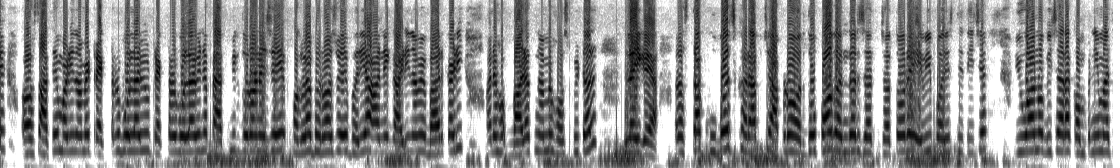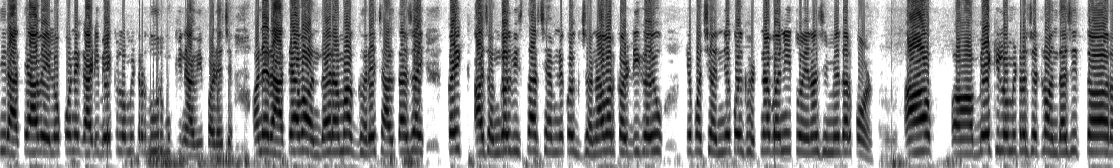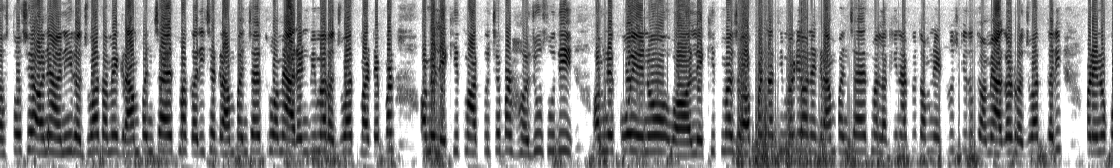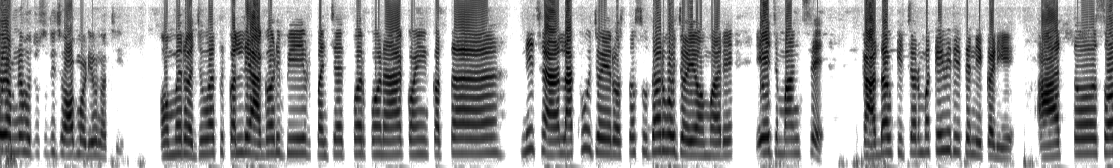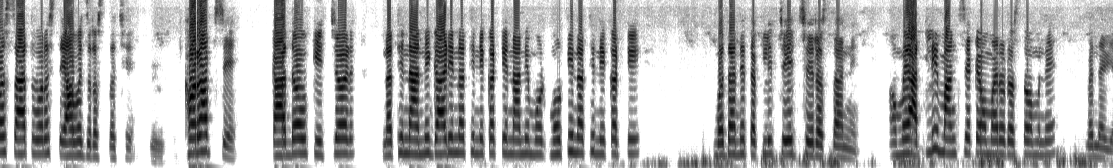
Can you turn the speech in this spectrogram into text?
સાથે મળીને અમે ટ્રેક્ટર બોલાવ્યું. ટ્રેક્ટર બોલાવીને પ્રાથમિક ધોરણે જે પગલાં ભરવા જોઈએ ભર્યા અને ગાડીને અમે બહાર કાઢી અને બાળકને અમે હોસ્પિટલ લઈ ગયા. રસ્તા ખૂબ જ ખરાબ છે. આપણો અડધો પગ અંદર જતો રહે એવી પરિસ્થિતિ છે. યુવાનો બિચારા કંપનીમાંથી રાતે આવે એ લોકોને ગાડી બે કિલોમીટર દૂર મૂકીને આવી પડે છે. અને રાતે આવા અંધારામાં ઘરે ચાલતા જાય, કંઈક આ જંગલ વિસ્તાર છે, એમને કોઈક જનાવર કરડી ગયું કે પછી અન્ય કોઈ ઘટના બની, તો એના જિમ્મેદાર કોણ? આ બે કિલોમીટર જેટલો અંદાજિત રસ્તો છે અને આની રજૂઆત અમે ગ્રામ પંચાયતમાં કરી છે. ગ્રામ પંચાયત થ્રુ અમે આરએનબીમાં રજૂઆત માટે પણ અમે લેખિતમાં આપ્યું છે, પણ હજુ સુધી અમને કોઈ એનો લેખિતમાં જવાબ પણ નથી મળ્યો અને ગ્રામ પંચાયતમાં લખીને આપ્યું, તો અમને એટલું જ કીધું કે અમે આગળ રજૂઆત કરી, પણ એનો કોઈ અમને હજુ સુધી જવાબ મળ્યો નથી. અમે રજૂઆત કરી, આગળ બી પંચાયત પર પણ આ કઈ કરતા આ લાખવું જોઈએ રસ્તો સુધારવો જોઈએ અમારે એ જ માંગ છે. કાદવ કિચડમાં કેવી રીતે નીકળીએ? આ તો છ સાત વર્ષથી આવો જ રસ્તો છે. ખરાબ છે. કાદવ કિચડ નથી નાની ગાડી નથી નીકળતી નાની મોટી નથી નીકળતી. બધાને તકલીફ છે એ જ છે રસ્તાની. અમે આટલી માંગ છે કે અમારો રસ્તો અમને બનાવી.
